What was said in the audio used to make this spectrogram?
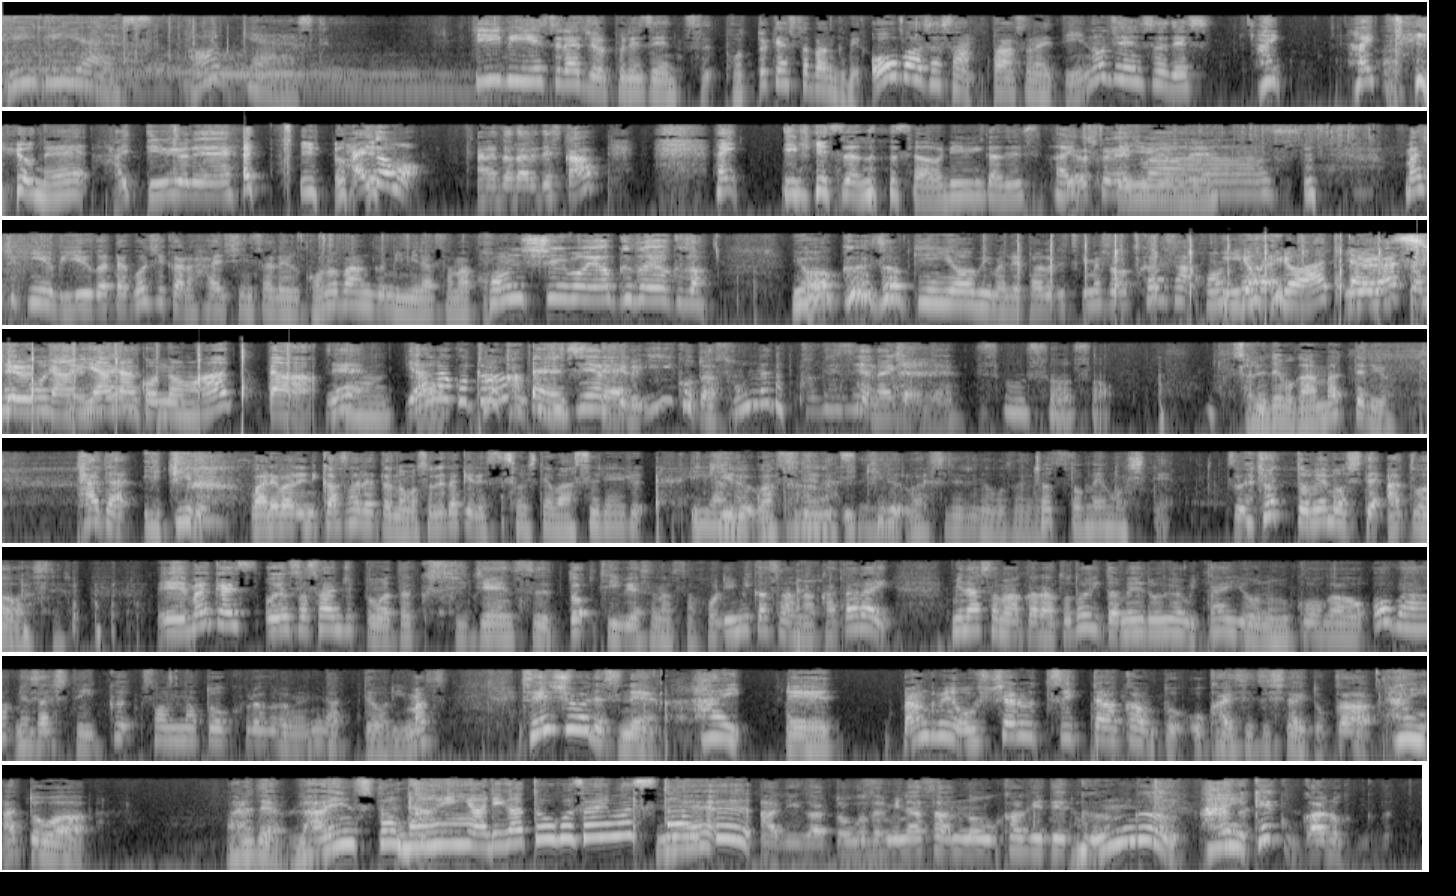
TBS Podcast TBS ラジオプレゼンツ、ポッドキャスト番組、オーバーザさん、パーソナリティのジェーンスーです。はい。はいっていうよね。はいって言うよね。はいっていうよね。はい、どうも。あなた誰ですか？はい。TBS アナウンサー、オリミカです。はい。よろしくお願いしってます。毎週金曜日夕方5時から配信されるこの番組皆様、今週もよくぞよくぞ、よくぞ金曜日までたどり着きました。お疲れさん。本当にいろいろあった。いろいろあったね一週間嫌なこともあった。ね。嫌なことは確実にあるけど、いいことはそんな確実じゃないからね。そうそうそう。それでも頑張ってるよ。ただ生きる。我々に課されたのはそれだけです。そして忘れる。生きる、嫌なことは忘れる、生きる、忘れるでございます。ちょっとメモして。そうちょっとメモして、あとは忘れる。えー毎回およそ30分私、ジェーンスーと TBS アナウンサー、堀美香さんが語らい、皆様から届いたメールを読み、太陽の向こう側をオーバー目指していく、そんなトークプログラムになっております。先週はですね、はい。えー番組のオフィシャルツイッターアカウントを開設したりとか、はいあとは、あれだよ、LINE スタンプ。LINE ありがとうございます、スタンプ。ね、ありがとうございます。皆さんのおかげでぐんぐん。はい結構、あの、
